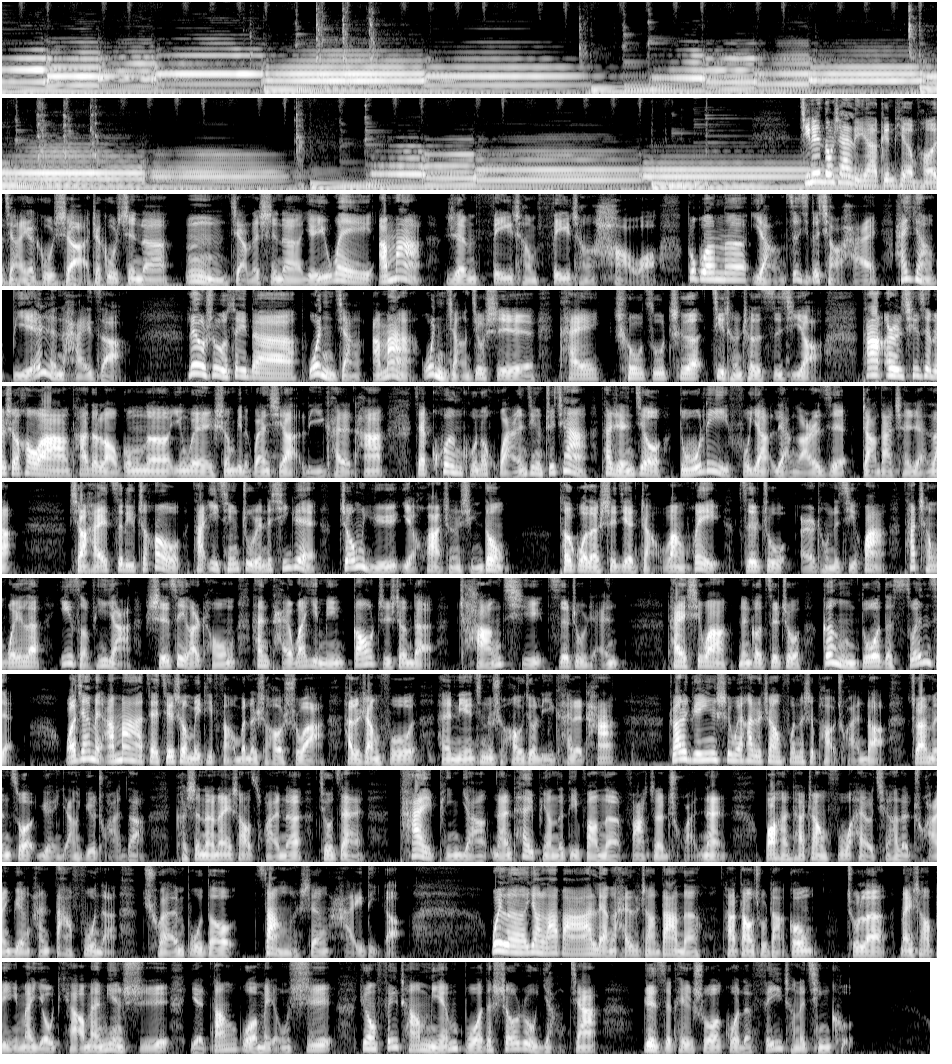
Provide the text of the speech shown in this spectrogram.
今天东山林要跟听众朋友讲一个故事啊，这故事呢，嗯，讲的是呢，有一位阿嬷人非常非常好哦，不光呢养自己的小孩，还养别人的孩子啊。六十五岁的问讲阿嬷，问讲就是开出租车、计程车的司机啊。她二十七岁的时候啊，她的老公呢因为生病的关系啊离开了她，在困苦的环境之下，她仍旧独立抚养两个儿子，长大成人了。小孩自立之后，他一心助人的心愿终于也化成行动。透过了世界展望会资助儿童的计划，他成为了伊索比亚十岁儿童和台湾一名高职生的长期资助人。他也希望能够资助更多的孙子。王佳美阿嬷在接受媒体访问的时候说：“啊，她的丈夫很年轻的时候就离开了她。”主要的原因是因为她的丈夫呢是跑船的，专门做远洋渔船的。可是呢，那一艘船呢就在太平洋、南太平洋的地方呢发生了船难，包含她丈夫还有其他的船员和大副呢，全部都葬身海底了。为了要拉拔两个孩子长大呢，她到处打工，除了卖烧饼、卖油条、卖面食，也当过美容师，用非常绵薄的收入养家。日子可以说过得非常的清苦。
